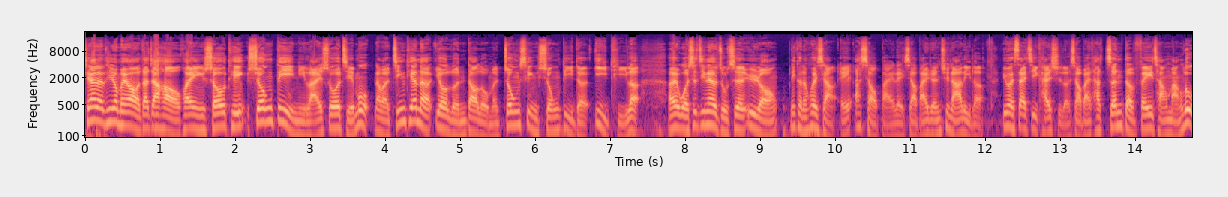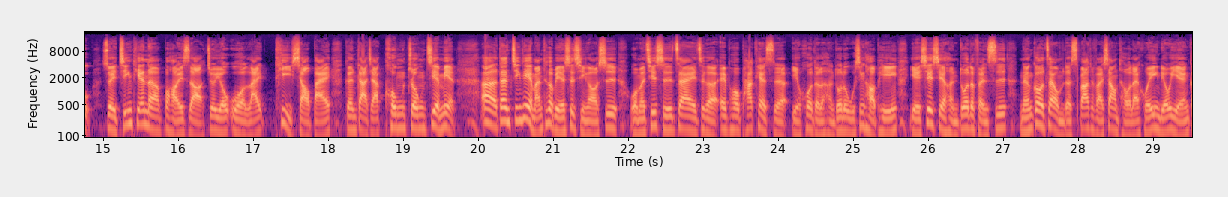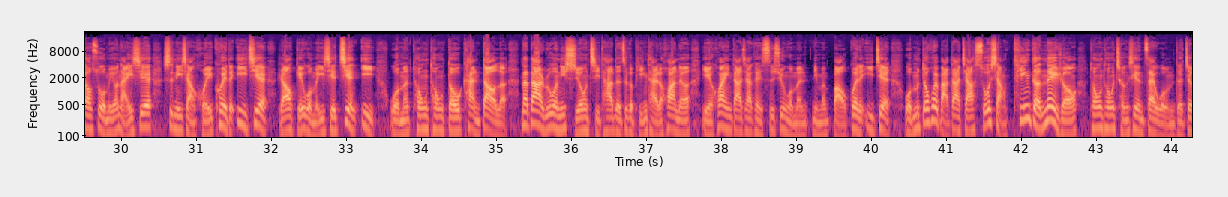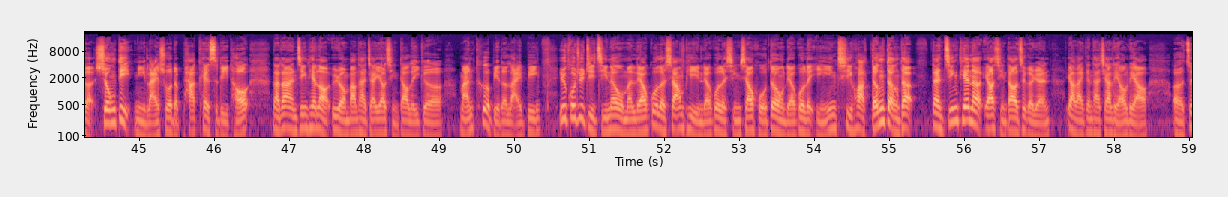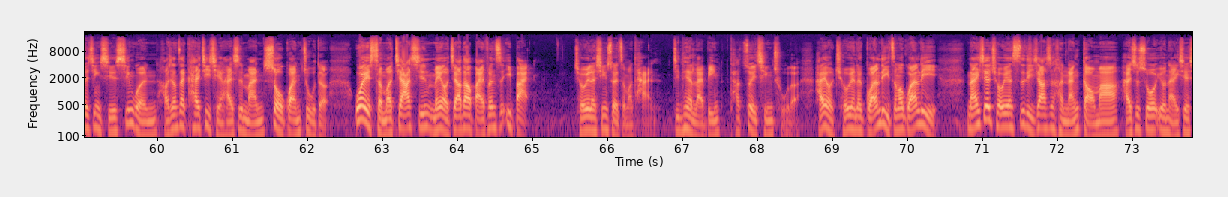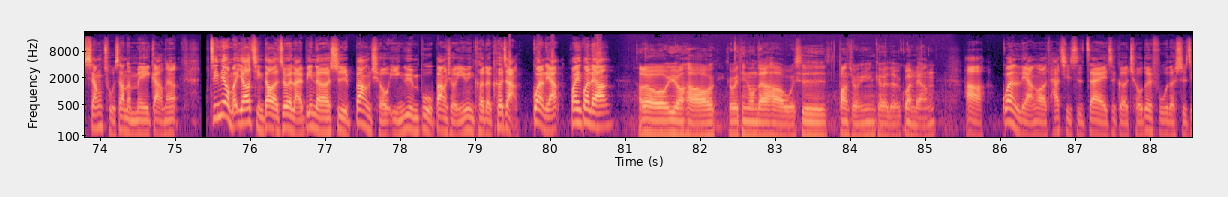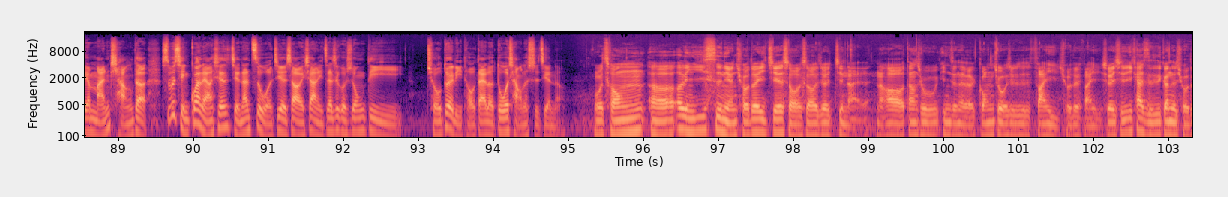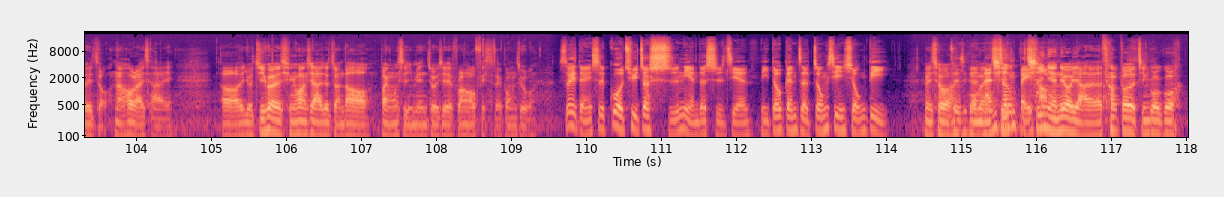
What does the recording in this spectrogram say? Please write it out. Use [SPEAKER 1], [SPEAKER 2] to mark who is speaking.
[SPEAKER 1] 亲爱的听众朋友，大家好，欢迎收听《兄弟你来说》节目。那么今天呢，又轮到了我们中信兄弟的议题了。哎，我是今天的主持人玉荣。你可能会想，哎啊，小白嘞，小白人去哪里了？因为赛季开始了，小白他真的非常忙碌，所以今天呢，不好意思啊，就由我来替小白跟大家空中见面。啊，但今天也蛮特别的事情哦，是我们其实在这个 Apple Podcast 也获得了很多的五星好评，也谢谢很多的粉丝能够在我们的 Spotify 上头来回应留言，告诉我们。有哪一些是你想回馈的意见，然后给我们一些建议，我们通通都看到了。那当然，如果你使用其他的这个平台的话呢，也欢迎大家可以私讯我们你们宝贵的意见，我们都会把大家所想听的内容，通通呈现在我们的这个兄弟你来说的 Podcast 里头。那当然，今天呢，玉荣帮大家邀请到了一个蛮特别的来宾，因为过去几集呢，我们聊过了商品，聊过了行销活动，聊过了影音企划等等的，但今天呢，邀请到这个人要来跟大家聊聊。呃，最近其实新闻好像在开季前还是蛮受关注的。为什么加薪没有加到百分之一百？球员的薪水怎么谈？今天的来宾他最清楚了。还有球员的管理怎么管理？哪一些球员私底下是很难搞吗？还是说有哪一些相处上的美感呢？今天我们邀请到的这位来宾呢，是棒球营运部棒球营运科的科长冠良，欢迎冠良。
[SPEAKER 2] Hello，玉荣好，各位听众大家好，我是棒球营运科的冠良。
[SPEAKER 1] 好。冠良哦，他其实在这个球队服务的时间蛮长的，是不是？请冠良先简单自我介绍一下，你在这个兄弟球队里头待了多长的时间呢？
[SPEAKER 2] 我从呃二零一四年球队一接手的时候就进来了，然后当初应征的工作就是翻译球队翻译，所以其实一开始是跟着球队走，那后来才呃有机会的情况下就转到办公室里面做一些 front office 的工作，
[SPEAKER 1] 所以等于是过去这十年的时间，你都跟着中信兄弟。
[SPEAKER 2] 没错，这是个南征北讨，七年六亚的都 都有经过过，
